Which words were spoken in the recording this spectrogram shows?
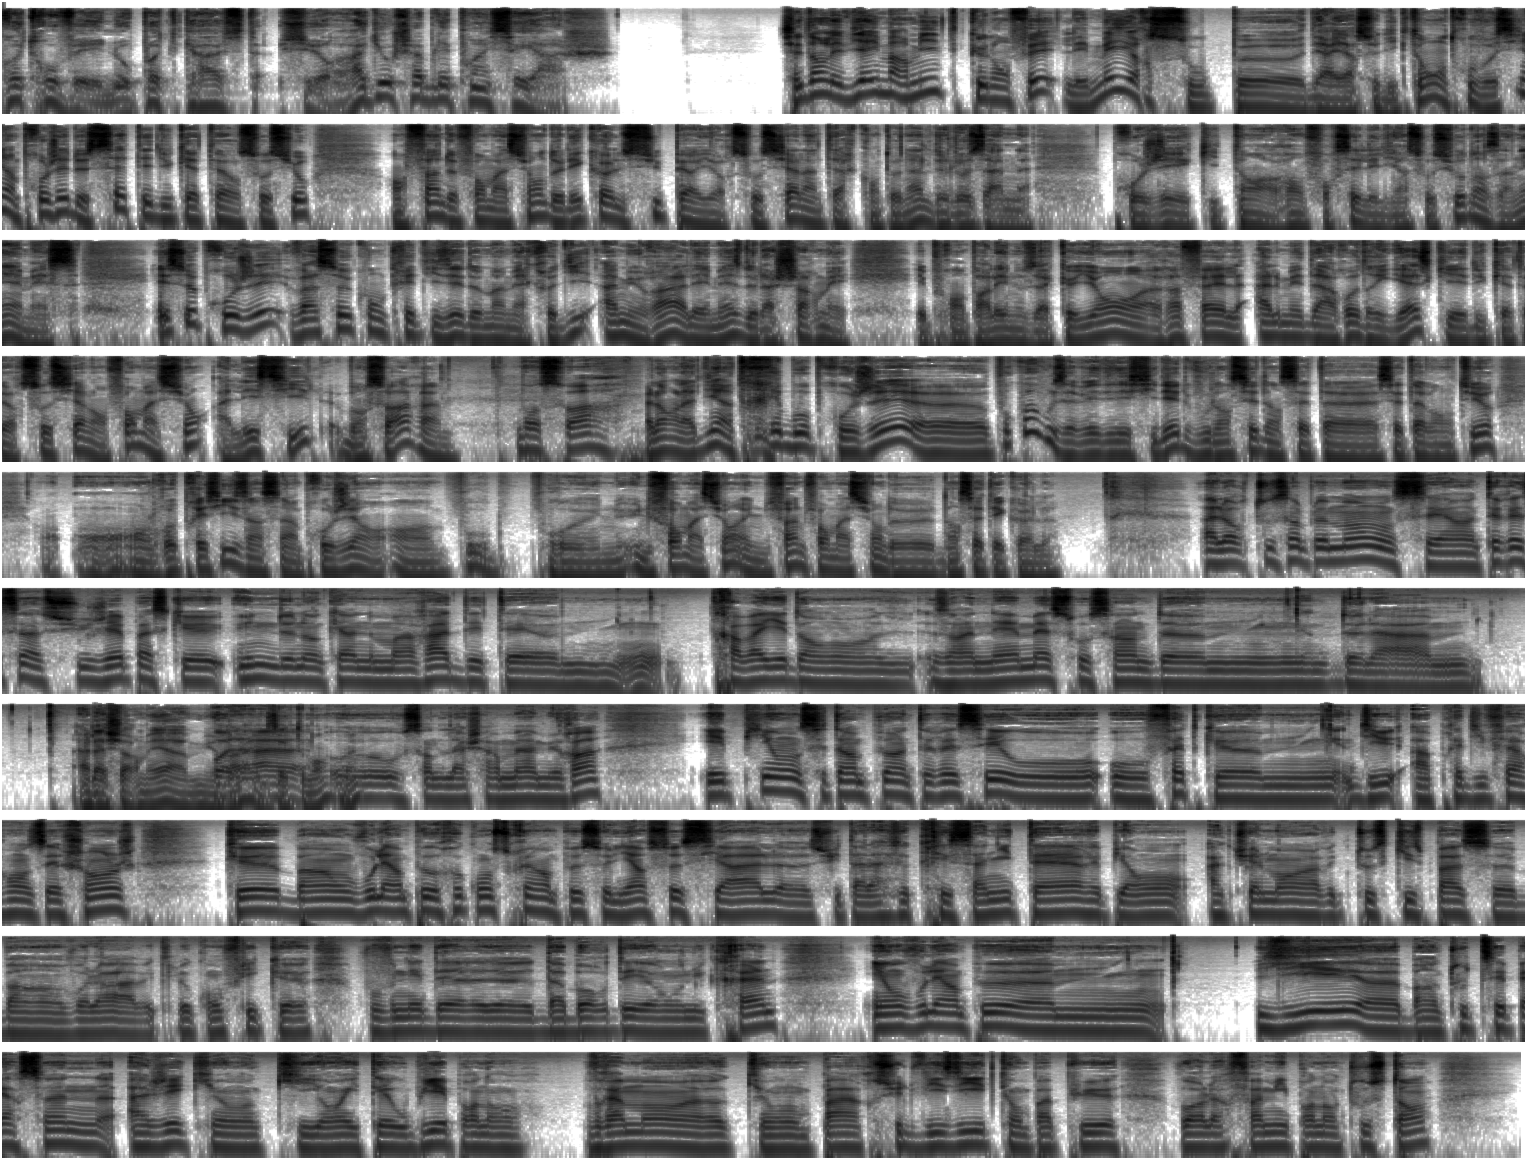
Retrouvez nos podcasts sur radiochablais.ch. C'est dans les vieilles marmites que l'on fait les meilleures soupes. Euh, Derrière ce dicton, on trouve aussi un projet de sept éducateurs sociaux en fin de formation de l'école supérieure sociale intercantonale de Lausanne. Projet qui tend à renforcer les liens sociaux dans un EMS. Et ce projet va se concrétiser demain mercredi à Murat, à l'EMS de la Charmée. Et pour en parler, nous accueillons Raphaël Almeida Rodriguez, qui est éducateur social en formation à l'ESIL. Bonsoir. Bonsoir. Alors, on l'a dit, un très beau projet. Euh, pourquoi vous avez décidé de vous lancer dans cette, euh, cette aventure? On, on le reprécise, hein, c'est un projet en, en, pour, pour une, une formation, une fin de formation de, dans cette école Alors tout simplement, on s'est intéressé à ce sujet parce que une de nos camarades était euh, travaillait dans un EMS au sein de, de la à la Charmée à Murat voilà, exactement. Au, ouais. au sein de la Charmée à Murat. Et puis on s'est un peu intéressé au, au fait que di- après différents échanges que ben on voulait un peu reconstruire un peu ce lien social euh, suite à la crise sanitaire. Et puis en, actuellement avec tout ce qui se passe euh, ben voilà avec le conflit que vous venez de- d'aborder en Ukraine. Et on voulait un peu euh, lier euh, ben toutes ces personnes âgées qui ont qui ont été oubliées pendant vraiment euh, qui n'ont pas reçu de visite qui n'ont pas pu voir leur famille pendant tout ce temps.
